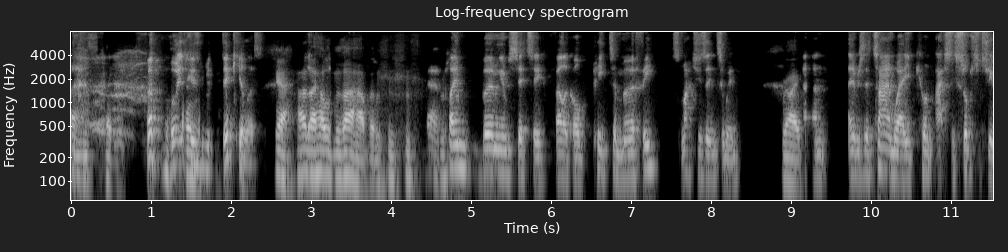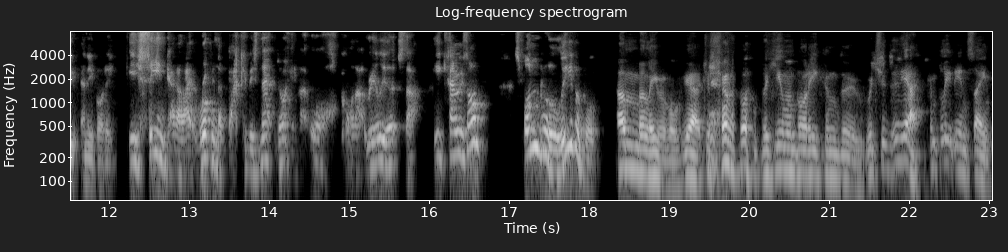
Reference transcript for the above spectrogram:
which is ridiculous. Yeah, how the hell does that happen? Yeah, playing Birmingham City, a fella called Peter Murphy smashes into him. right. and it was a time where you couldn't actually substitute anybody. You see him kind of like rubbing the back of his neck, don't you? Like, oh god, that really hurts. That he carries on. It's unbelievable. Unbelievable. Yeah, just Yeah. shows what the human body can do, which is, yeah, completely insane.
